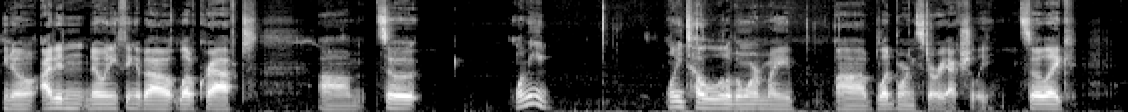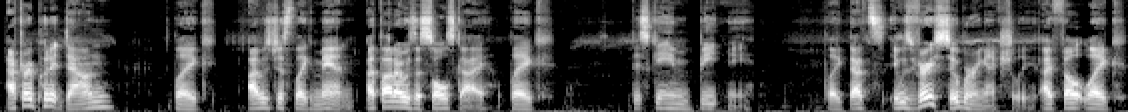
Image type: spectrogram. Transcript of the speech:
you know, I didn't know anything about Lovecraft. Um, so let me let me tell a little bit more of my uh, Bloodborne story actually. So like after I put it down, like I was just like, man, I thought I was a Souls guy. Like this game beat me like that's it was very sobering actually i felt like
